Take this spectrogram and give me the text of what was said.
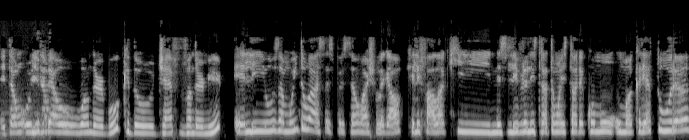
Então, o livro é o Wonder Book, do Jeff Vandermeer. Ele usa muito essa expressão, eu acho legal, que ele fala que nesse livro eles tratam a história como uma criatura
